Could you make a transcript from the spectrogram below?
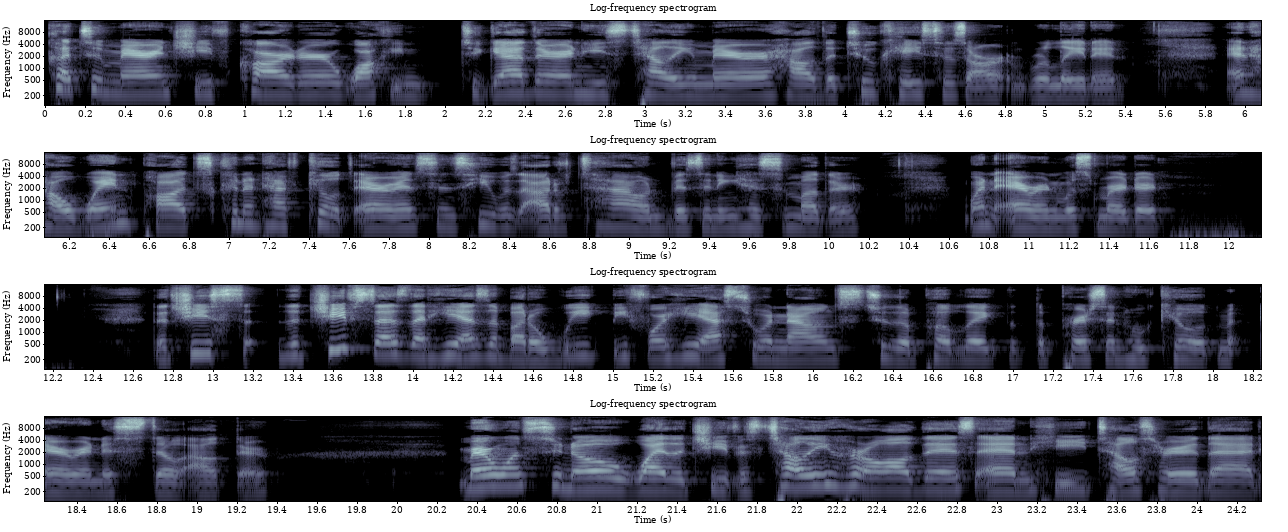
Cut to Mare and Chief Carter walking together, and he's telling Mare how the two cases aren't related, and how Wayne Potts couldn't have killed Erin since he was out of town visiting his mother when Erin was murdered. The chief, the chief says that he has about a week before he has to announce to the public that the person who killed Erin is still out there. Mare wants to know why the chief is telling her all this, and he tells her that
